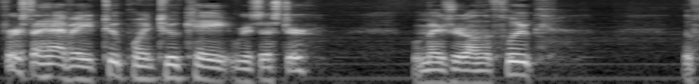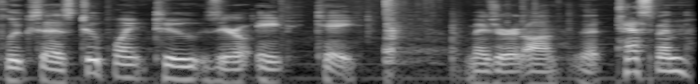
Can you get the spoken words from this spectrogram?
First I have a 2.2K resistor. We'll measure it on the Fluke. The Fluke says 2.208K. Measure it on the Tesmen.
